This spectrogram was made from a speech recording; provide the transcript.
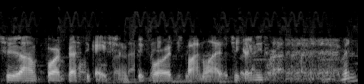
to um, for investigations before it's finalised. You don't need to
